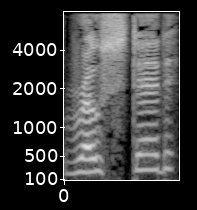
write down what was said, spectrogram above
roasted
